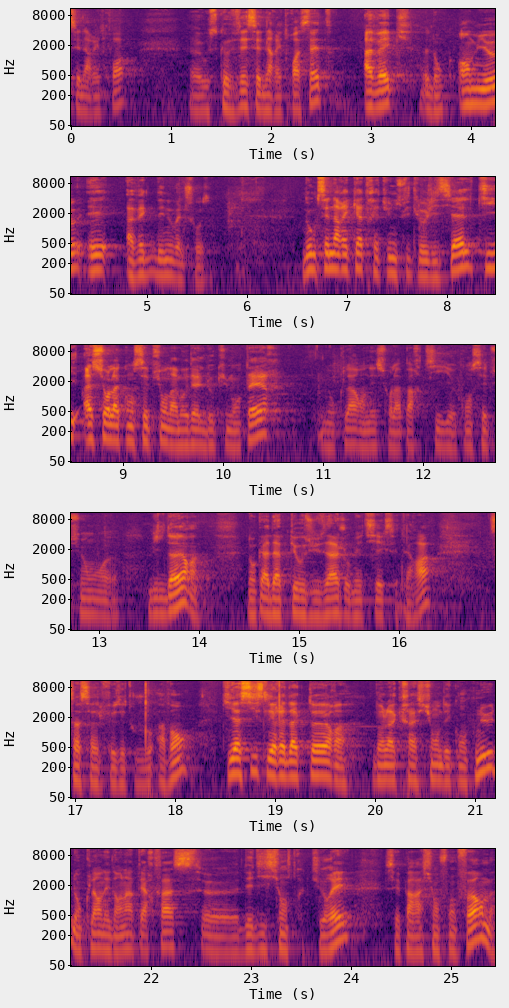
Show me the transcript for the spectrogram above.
Scénarii 3, ou ce que faisait Scénarii 3.7, avec, donc en mieux et avec des nouvelles choses. Donc Scénarii 4 est une suite logicielle qui assure la conception d'un modèle documentaire. Donc là, on est sur la partie conception builder, donc adapté aux usages, aux métiers, etc. Ça, ça le faisait toujours avant. Qui assiste les rédacteurs dans la création des contenus. Donc là, on est dans l'interface d'édition structurée, séparation fond-forme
